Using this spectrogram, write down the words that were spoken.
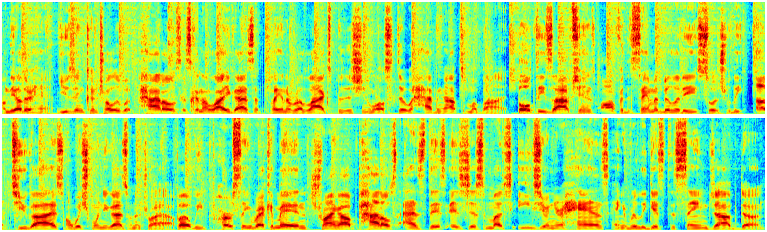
On the other hand, using controller with paddles, it's gonna allow you guys to play in a relaxed position while still having optimal bind. Both these options offer the same ability, so it's really up to you guys on which one you guys wanna try out. But we personally recommend trying out paddles as this is just much easier on your hands and it really gets the same job done.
